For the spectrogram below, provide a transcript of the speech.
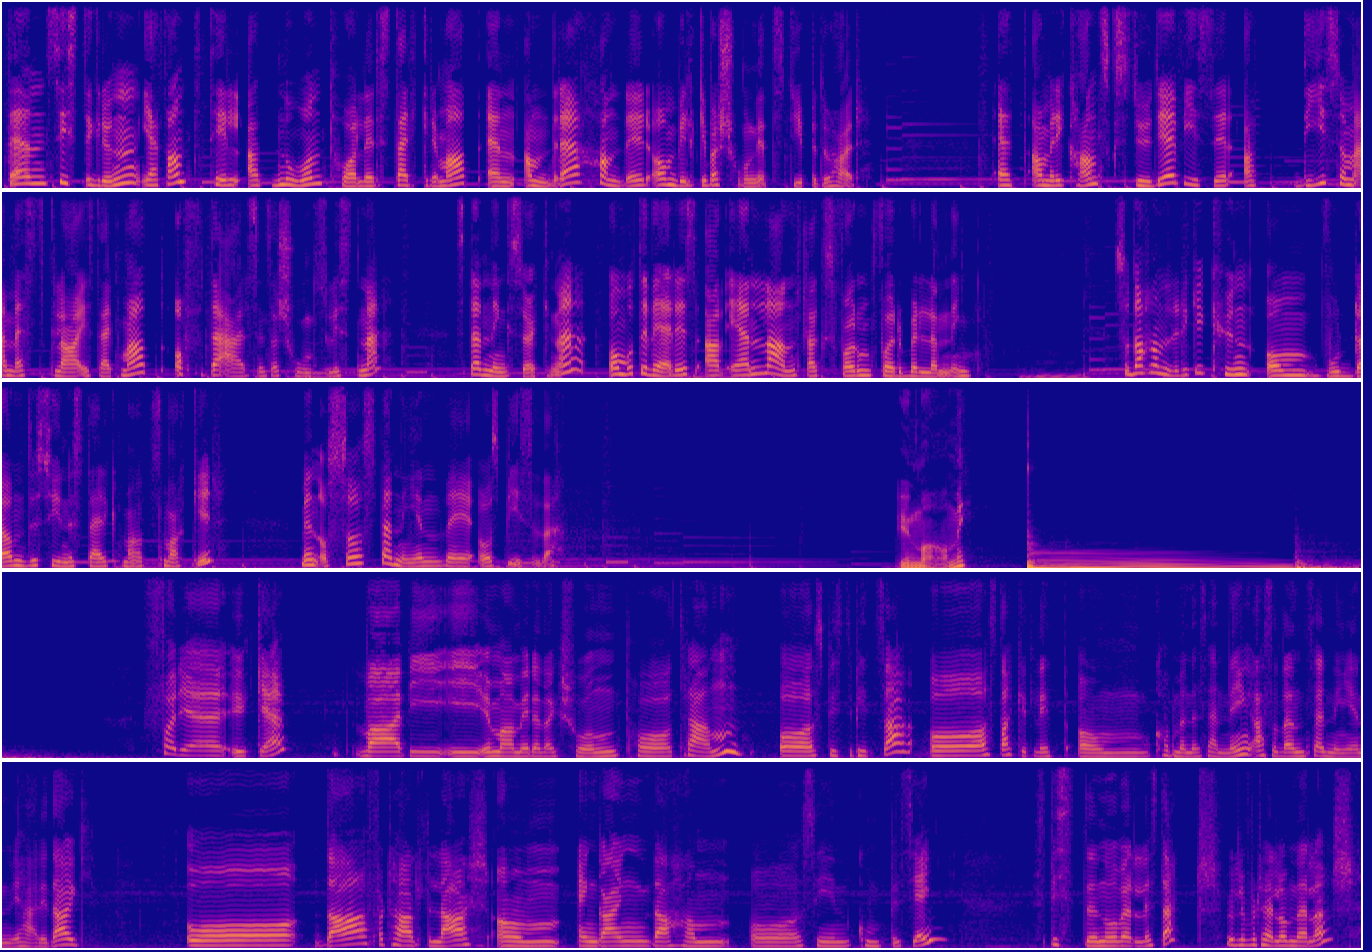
Den siste grunnen jeg fant til at noen tåler sterkere mat enn andre, handler om hvilken personlighetstype du har. Et amerikansk studie viser at de som er mest glad i sterk mat, ofte er sensasjonslystne, spenningssøkende og motiveres av en eller annen slags form for belønning. Så da handler det ikke kun om hvordan du synes sterk mat smaker, men også spenningen ved å spise det. Umami? Forrige uke var vi i Umami-redaksjonen på Tranen og spiste pizza og snakket litt om kommende sending, altså den sendingen vi har i dag. Og da fortalte Lars om en gang da han og sin kompisgjeng spiste noe veldig sterkt. Vil du fortelle om det, Lars?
